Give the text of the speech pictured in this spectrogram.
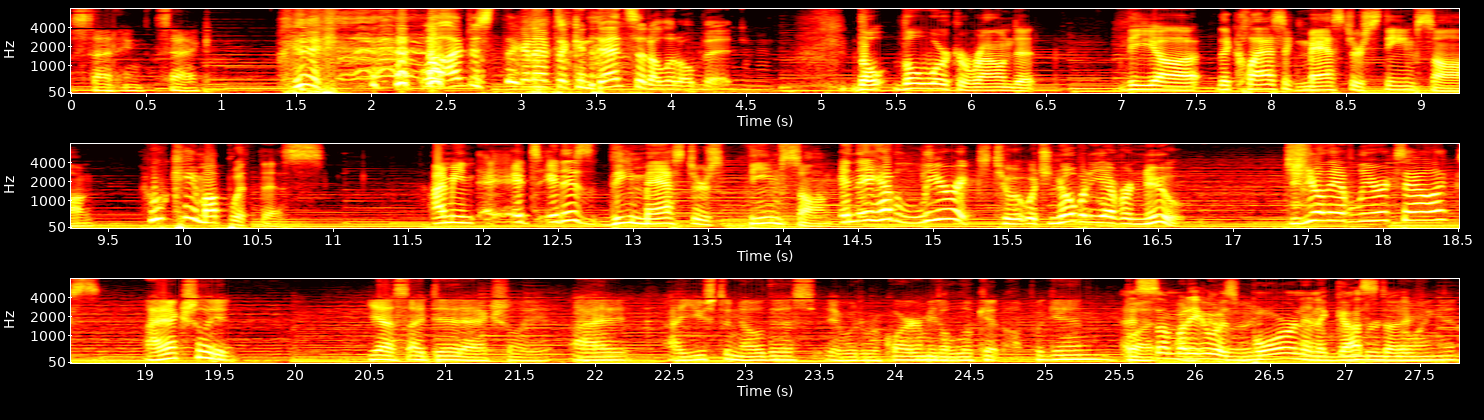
setting, Zach. well, I'm just they're gonna have to condense it a little bit. They'll they'll work around it. The uh the classic Masters theme song. Who came up with this? I mean, it's it is the Masters theme song, and they have lyrics to it which nobody ever knew. Did you know they have lyrics, Alex? I actually, yes, I did actually. I I used to know this. It would require me to look it up again. As somebody I who was born in I Augusta. knowing it.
